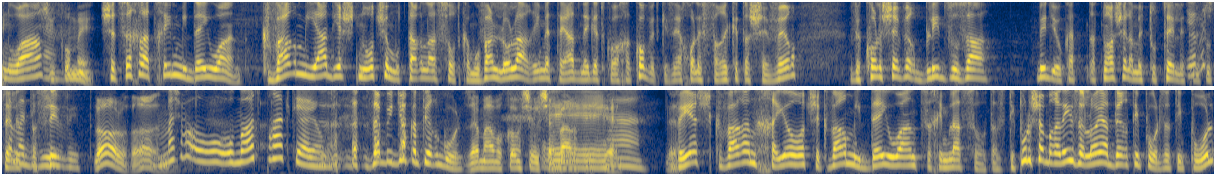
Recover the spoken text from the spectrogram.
תנועה, שיקומי. שצריך להתחיל מ-day one. כבר מיד יש תנועות שמותר לעשות. כמובן, לא להרים את היד נגד כוח הכובד, כי זה יכול לפרק את השבר, וכל שבר בלי תזוזה בדיוק, התנועה של המטוטלת, מטוטלת פסיבית. לא, לא. ממש, הוא מאוד פרקטי היום. זה בדיוק התרגול. זה מהמקום של שברתי, אה, כן. אה. ויש כבר הנחיות שכבר מ-day one צריכים לעשות. אז טיפול שמרני זה לא היעדר טיפול, זה טיפול,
